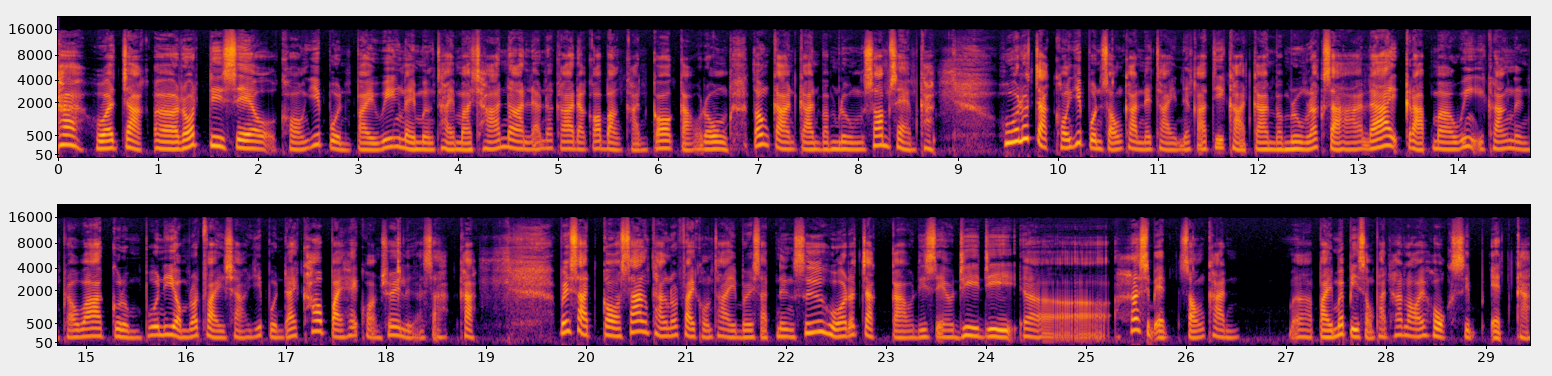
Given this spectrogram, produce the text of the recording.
ค่ะหัวจากรถดีเซลของญี่ปุ่นไปวิ่งในเมืองไทยมาช้านานแล้วนะคะ แล้วก็บางคันก็เก่าลง ต้องการการบำรุงซ่อมแซมค่ะ หัวรถจักรของญี่ปุ่น2คันในไทยนะคะที่ขาดการบำรุงรักษาได้กลับมาวิ่งอีกครั้งหนึ่ง เพราะว่ากลุ่มผู้นิยมรถไฟชาวญี่ปุ่นได้เข้าไปให้ความช่วยเหลือซะค่ะ บริษัทก่อสร้างทางรถไฟของไทย บริษัทหนึ่งซื้อหัวรถจักรเก่าดีเซลดีดี51 2 คัน ไปเมื่อปี 2561 ค่ะ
